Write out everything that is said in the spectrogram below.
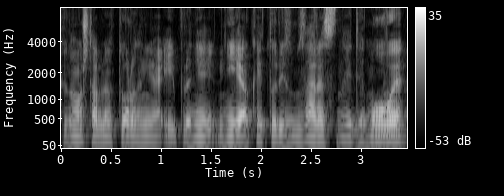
повномасштабне вторгнення, і про ніякий туризм зараз не йде мови.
